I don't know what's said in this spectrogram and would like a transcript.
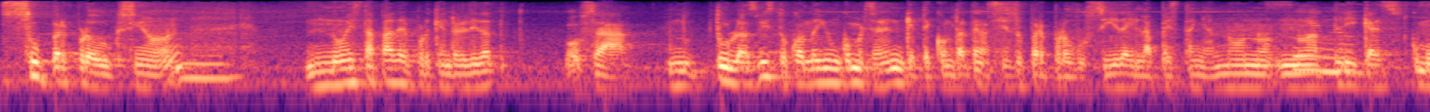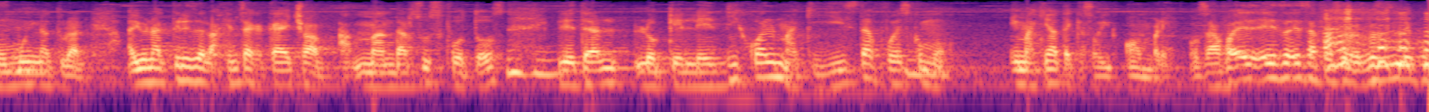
superproducción Mm. no está padre porque en realidad, o sea, tú lo has visto cuando hay un comercial en que te contraten así superproducida y la pestaña no no Sí, no aplica, es como Sí. muy natural. Hay una actriz de la agencia que acá ha hecho a, a mandar sus fotos y literal lo que le dijo al maquillista fue es como Imagínate que soy hombre. O sea, fue, esa, esa fue su respuesta. Dijo,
